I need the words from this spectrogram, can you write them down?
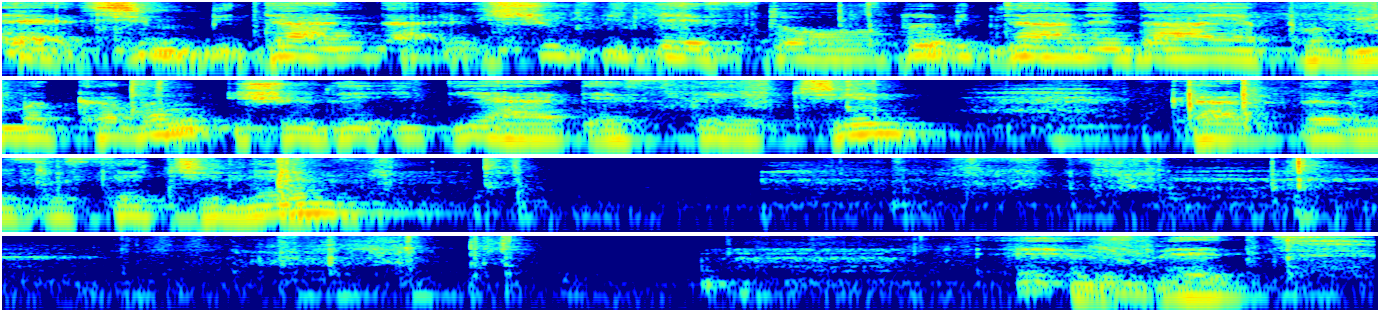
Evet şimdi bir tane daha, şu bir deste oldu. Bir tane daha yapalım bakalım. Şöyle diğer deste için kartlarımızı seçelim. Evet.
